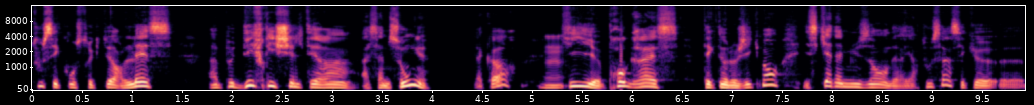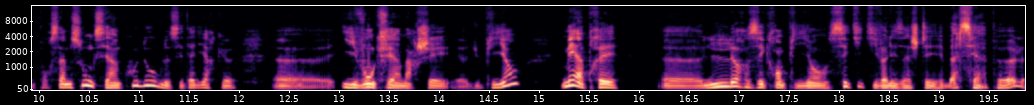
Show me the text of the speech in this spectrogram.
tous ces constructeurs laissent un peu défricher le terrain à Samsung, d'accord, Mm. qui progresse technologiquement. Et ce qu'il y a d'amusant derrière tout ça, c'est que euh, pour Samsung, c'est un coup double, c'est-à-dire que euh, ils vont créer un marché euh, du pliant, mais après euh, leurs écrans pliants, c'est qui qui va les acheter? Bah c'est Apple,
